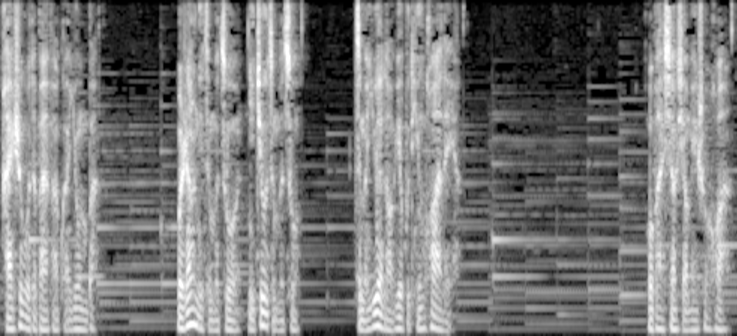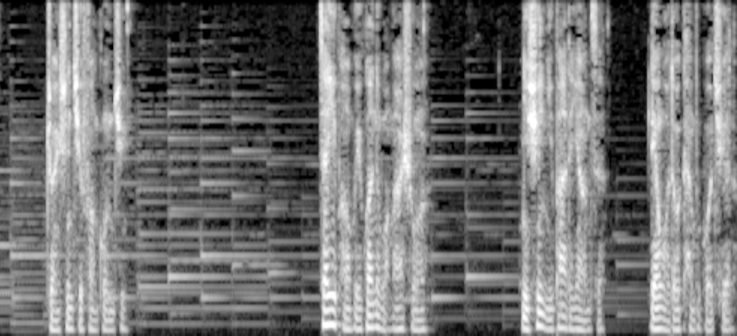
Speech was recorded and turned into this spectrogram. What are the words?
还是我的办法管用吧。我让你怎么做你就怎么做，怎么越老越不听话了呀？”我爸笑笑没说话，转身去放工具。在一旁围观的我妈说：“你训你爸的样子，连我都看不过去了。”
